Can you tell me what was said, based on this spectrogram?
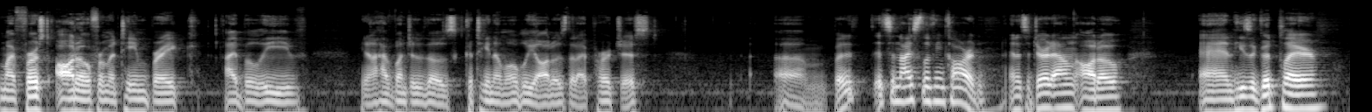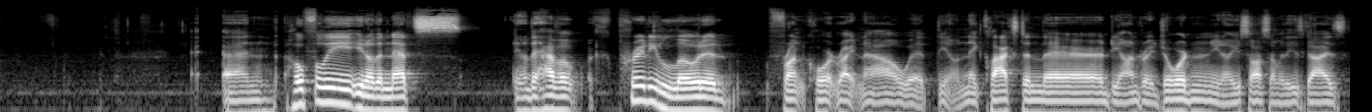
My first auto from a team break, I believe, you know, I have a bunch of those Katina Mobley autos that I purchased. Um, but it, it's a nice looking card, and it's a Jarrett Allen auto, and he's a good player. And hopefully, you know, the Nets, you know, they have a pretty loaded front court right now with, you know, Nic Claxton there, DeAndre Jordan. You know, you saw some of these guys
